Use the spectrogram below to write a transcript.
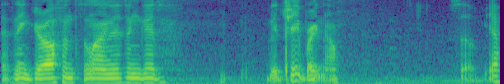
I think your offensive line is in good, good shape right now. So yeah.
